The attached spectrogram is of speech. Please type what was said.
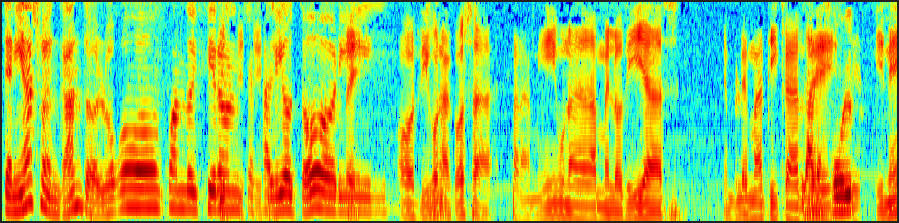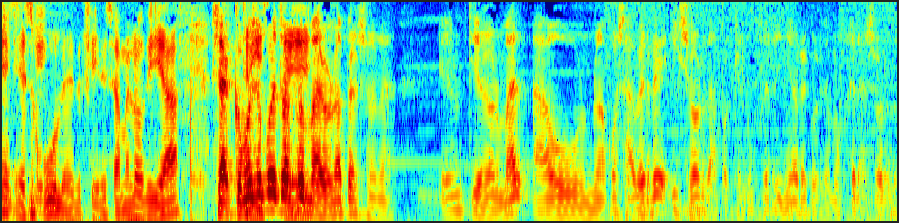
tenía su encanto. Luego cuando hicieron Sí, sí, que sí. salió Thor y... Sí. Os digo una cosa, para mí una de las melodías emblemáticas La de de, Hulk. del cine Sí, sí, es sí. Hulk, es decir, esa melodía O sea, ¿cómo se puede transformar una persona en un tío normal a una cosa verde y sorda? Porque Luz Ferriño, recordemos que era sordo.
